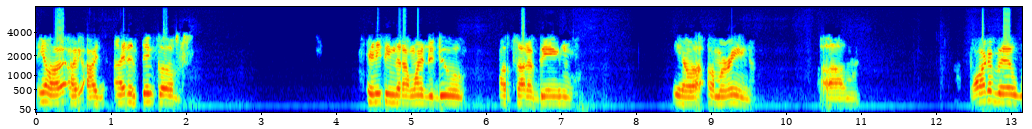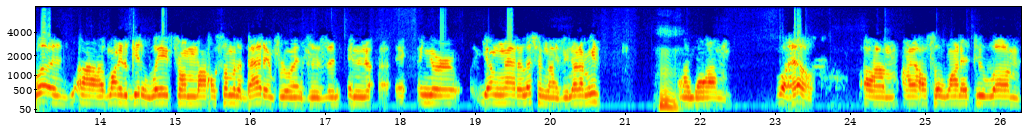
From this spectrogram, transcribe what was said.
you know, I, I I didn't think of anything that I wanted to do outside of being, you know, a, a Marine. Um, part of it was uh, wanted to get away from uh, some of the bad influences in in, uh, in your young adolescent life. You know what I mean? Hmm. And um, well, hell, um, I also wanted to um,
